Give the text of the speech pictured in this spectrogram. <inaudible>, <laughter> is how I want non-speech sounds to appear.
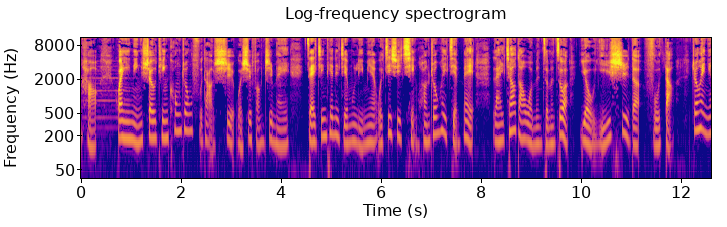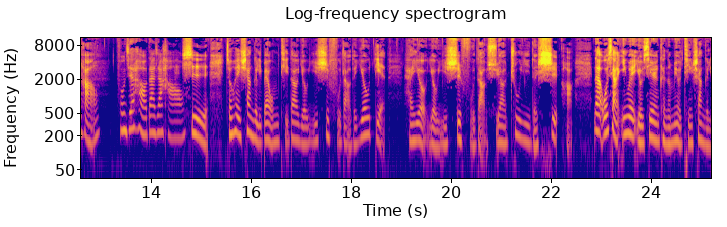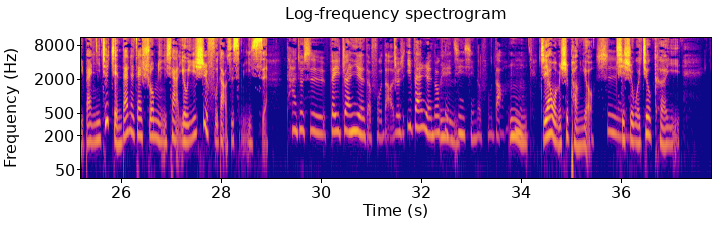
您好，欢迎您收听空中辅导室，我是冯志梅。在今天的节目里面，我继续请黄忠慧姐妹来教导我们怎么做有仪式的辅导。忠慧你好，冯姐好，大家好。是中慧，上个礼拜我们提到有仪式辅导的优点。还有有仪式辅导需要注意的事哈。那我想，因为有些人可能没有听上个礼拜，你就简单的再说明一下有仪式辅导是什么意思？它就是非专业的辅导，就是一般人都可以进行的辅导。嗯，嗯，只要我们是朋友，是，其实我就可以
